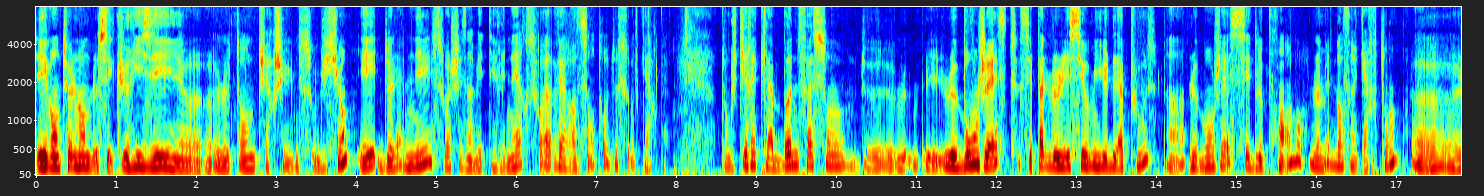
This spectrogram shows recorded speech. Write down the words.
éventuellement de le sécuriser euh, le temps de chercher une solution et de l'amener soit chez un vétérinaire, soit vers un centre de sauvegarde. Donc je dirais que la bonne façon, de, le, bon geste, c'est pas de le laisser au milieu de la pelouse. Hein. Le bon geste, c'est de le prendre, le mettre dans un carton, euh,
